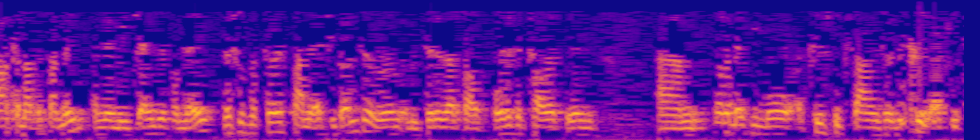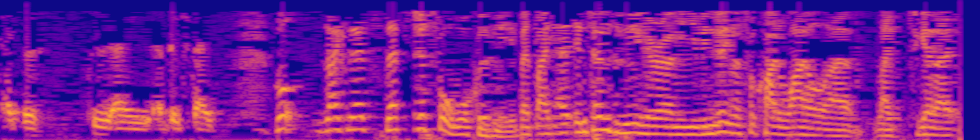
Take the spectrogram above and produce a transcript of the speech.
I'll come up with something and then we change it from there. This was the first time we actually got into a room and we did it ourselves, all the guitarists in, um, sort of making more acoustic sounds so we could actually take this to a, a big stage. Well, like that's that's just for Walk with Me, but like uh, in terms of New Hero, I mean, you've been doing this for quite a while, uh, like together,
